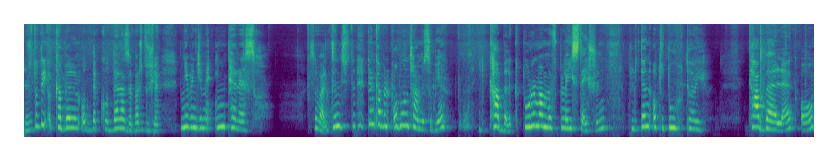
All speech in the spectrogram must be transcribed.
Że tutaj kabelem od dekodera za bardzo się nie będziemy interesowali. Ten, ten kabel odłączamy sobie i kabel, który mamy w PlayStation, czyli ten oto tutaj kabelek, o,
